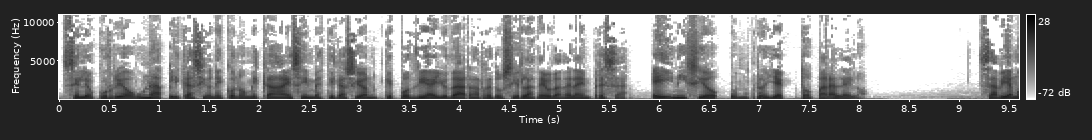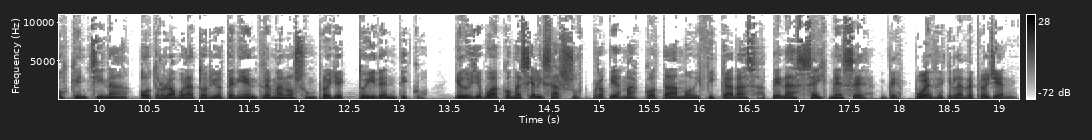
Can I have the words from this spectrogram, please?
se le ocurrió una aplicación económica a esa investigación que podría ayudar a reducir las deudas de la empresa, e inició un proyecto paralelo. Sabíamos que en China otro laboratorio tenía entre manos un proyecto idéntico, que los llevó a comercializar sus propias mascotas modificadas apenas seis meses después de que las de Progen.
